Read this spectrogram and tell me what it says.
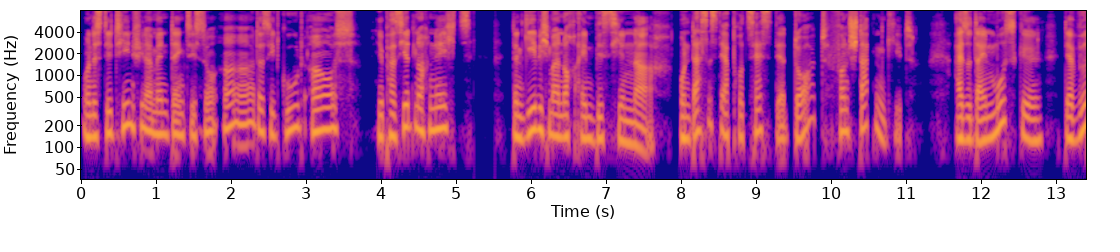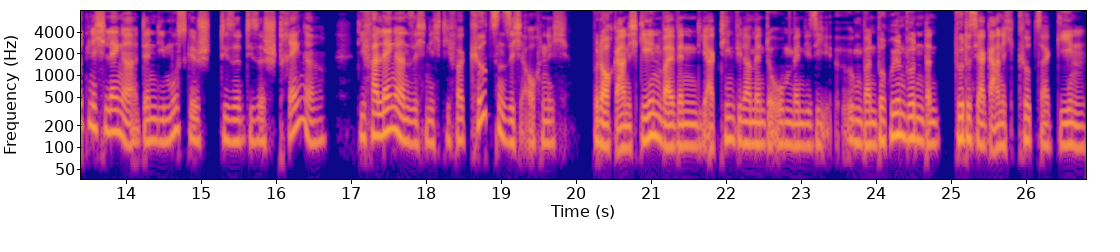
Und das Titinfilament denkt sich so, ah, das sieht gut aus, hier passiert noch nichts, dann gebe ich mal noch ein bisschen nach. Und das ist der Prozess, der dort vonstatten geht. Also dein Muskel, der wird nicht länger, denn die Muskel, diese, diese Stränge, die verlängern sich nicht, die verkürzen sich auch nicht. Würde auch gar nicht gehen, weil wenn die Aktinfilamente oben, wenn die sich irgendwann berühren würden, dann würde es ja gar nicht kürzer gehen.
